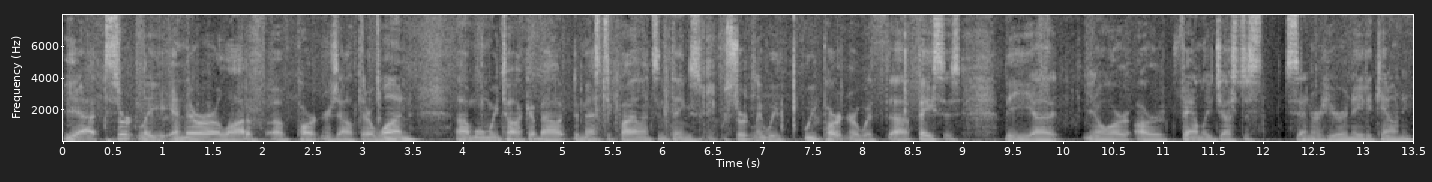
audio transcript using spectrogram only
Yeah, certainly, and there are a lot of, of partners out there. One, um, when we talk about domestic violence and things, certainly we, we partner with uh, FACES, the uh, you know our, our Family Justice Center here in Ada County.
